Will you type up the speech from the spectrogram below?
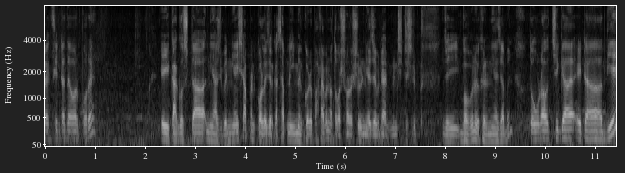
ভ্যাকসিনটা দেওয়ার পরে এই কাগজটা নিয়ে আসবেন। নিয়ে এসে আপনার কলেজের কাছে আপনি ইমেল করে পাঠাবেন অথবা সরাসরি নিয়ে যাবেন, অ্যাডমিনিস্ট্রেটিভ যেই ভবন ওখানে নিয়ে যাবেন। তো ওরা হচ্ছে গিয়া এটা দিয়ে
